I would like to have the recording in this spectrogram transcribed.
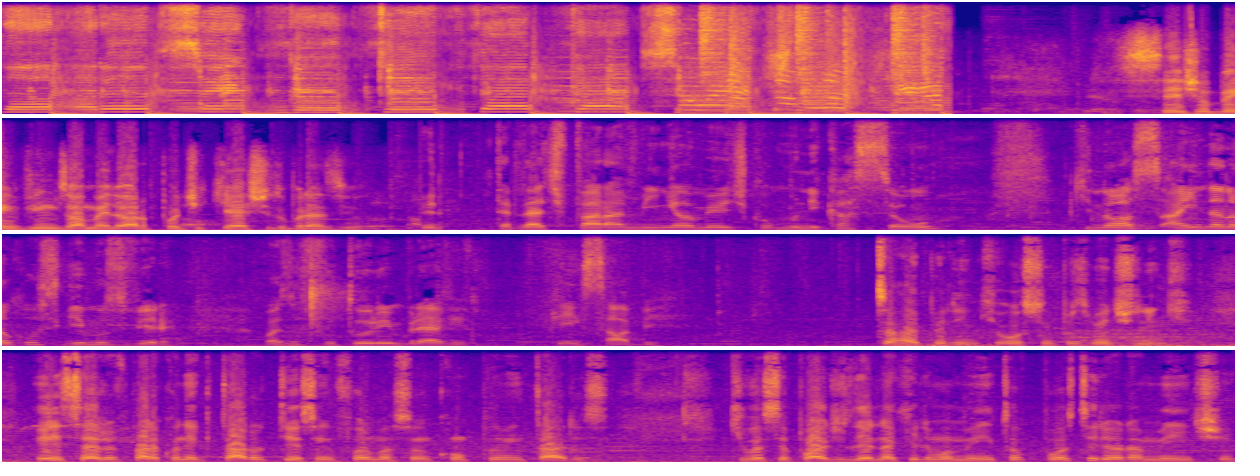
Not a single day that passes. Sejam bem-vindos ao melhor podcast do Brasil. Internet para mim é um meio de comunicação que nós ainda não conseguimos ver, mas no futuro em breve, quem sabe. É Hyperlink ou simplesmente link. Ele serve para conectar o texto e informações complementares que você pode ler naquele momento ou posteriormente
